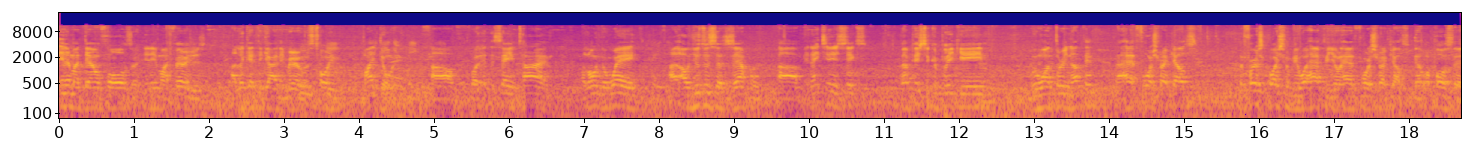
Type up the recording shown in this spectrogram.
any of my downfalls or any of my failures. I look at the guy in the mirror, it was totally my doing. Um, but at the same time, along the way, I, I'll use this as an example. Uh, in 1986, I pitched a complete game. We won 3 nothing. I had four strikeouts. The first question would be, what happened? You only had four strikeouts, That opposed to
